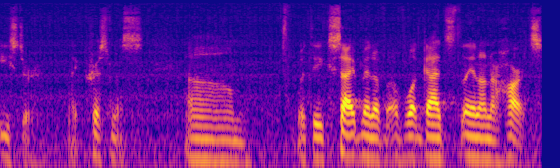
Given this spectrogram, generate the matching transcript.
Easter, like Christmas, um, with the excitement of, of what God's laying on our hearts.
